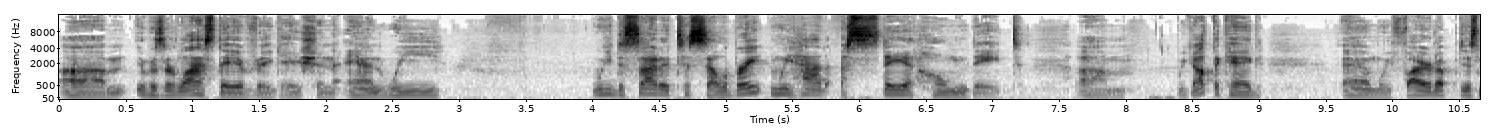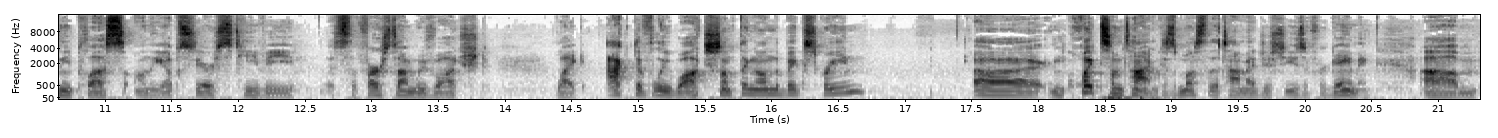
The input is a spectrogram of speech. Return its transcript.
Um, it was her last day of vacation, and we we decided to celebrate, and we had a stay at home date. Um, we got the keg and we fired up Disney Plus on the upstairs TV. It's the first time we've watched, like, actively watched something on the big screen uh, in quite some time because most of the time I just use it for gaming. Um,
